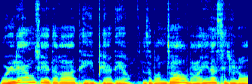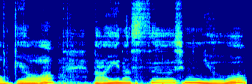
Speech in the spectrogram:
원래 함수에다가 대입해야 돼요. 그래서 먼저 마이너스 1을 넣어볼게요. 마이너스 16,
